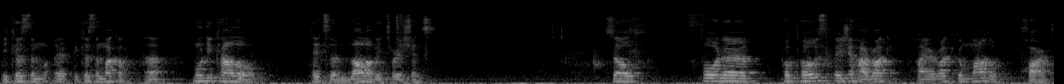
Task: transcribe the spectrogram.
because the uh, because the Markov uh, Monte Carlo takes a lot of iterations. So for the proposed Bayesian hierarchical model part,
